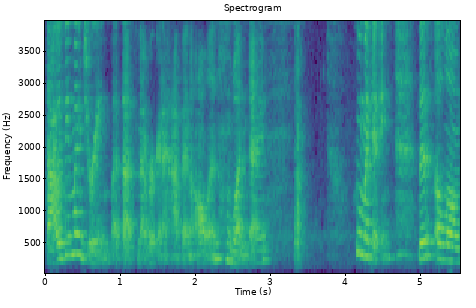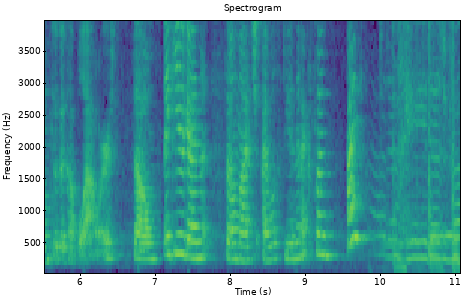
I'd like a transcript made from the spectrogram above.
That would be my dream, but that's never going to happen all in one day. Who am I kidding? This alone took a couple hours. So thank you again so much. I will see you in the next one. Bye!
